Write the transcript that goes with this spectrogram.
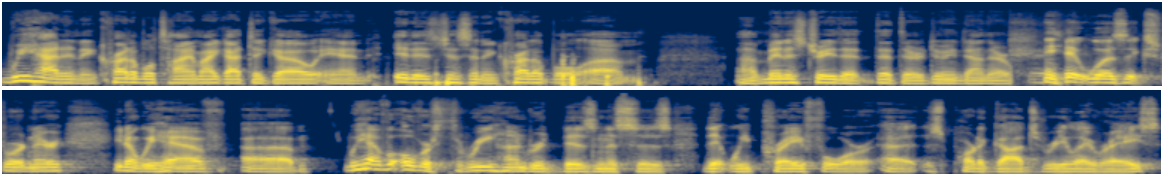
We had an incredible time. I got to go and it is just an incredible, um, uh, ministry that, that they're doing down there. It was extraordinary. You know, we have, uh, we have over 300 businesses that we pray for uh, as part of God's relay race,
